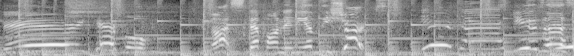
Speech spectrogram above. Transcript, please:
very careful. Do not step on any of these sharks. Excuse us. Excuse us.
